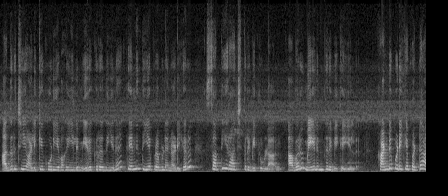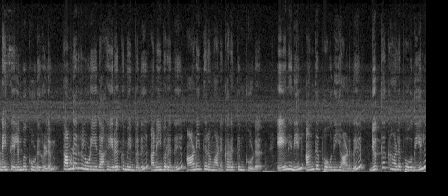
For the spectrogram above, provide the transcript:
அதிர்ச்சியை அளிக்கக்கூடிய வகையிலும் இருக்கிறது என தென்னிந்திய பிரபல நடிகர் சத்யராஜ் தெரிவித்துள்ளார். அவர் மேலும் தெரிவிக்கையில் கண்டுபிடிக்கப்பட்ட அனைத்து எலும்புக்கூடுகளும் தமிழர்களுடையதாக இருக்கும் என்பது அனைவரது ஆணித்தரமான கருத்தும் கூட. ஏனெனில் அந்த பகுதியானது யுத்த கால பகுதியில்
